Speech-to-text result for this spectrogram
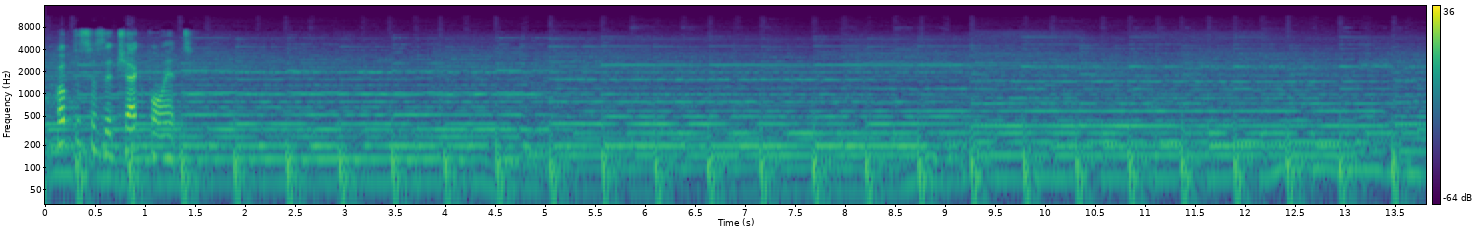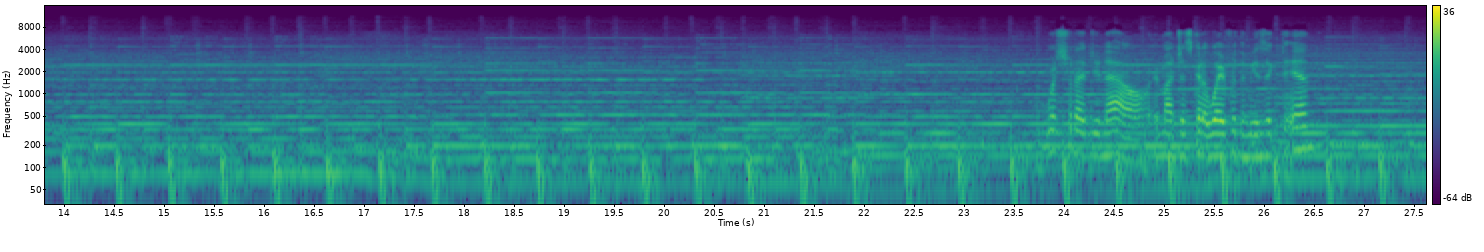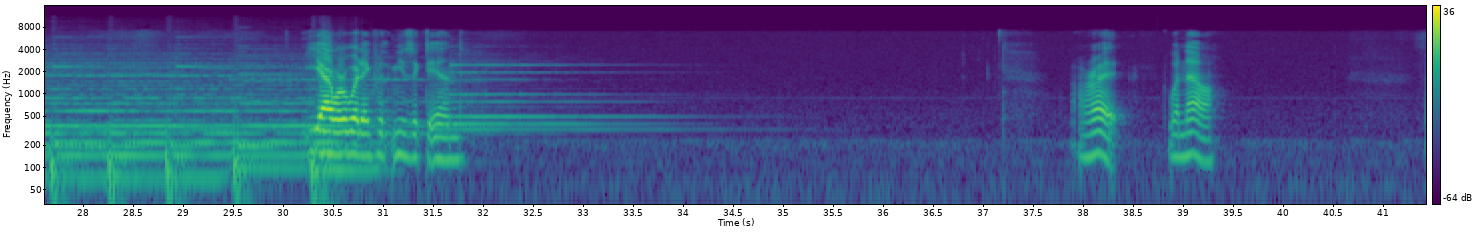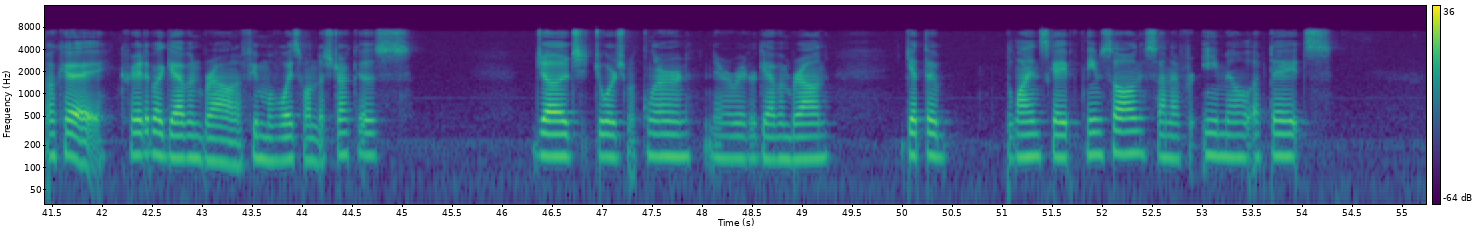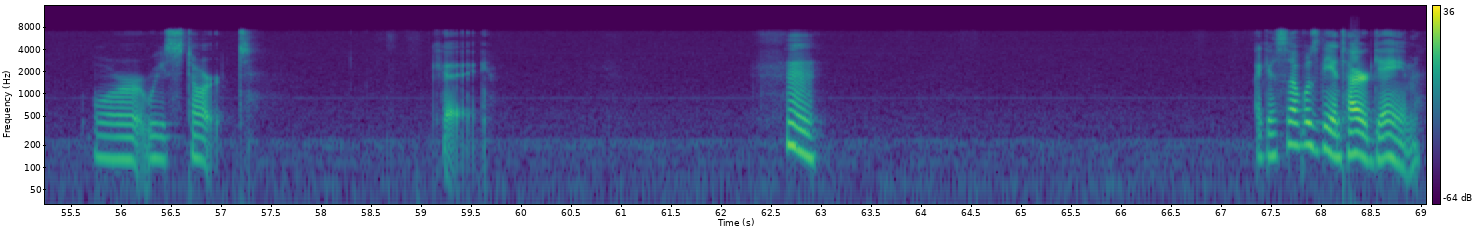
Hope this is a checkpoint. What should I do now? Am I just gonna wait for the music to end? Yeah, we're waiting for the music to end. Alright, what now? Okay, created by Gavin Brown, a female voice wanted to struck us. Judge George McLearn, narrator Gavin Brown. Get the Blindscape theme song, sign up for email updates, or restart. Okay. Hmm. I guess that was the entire game.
